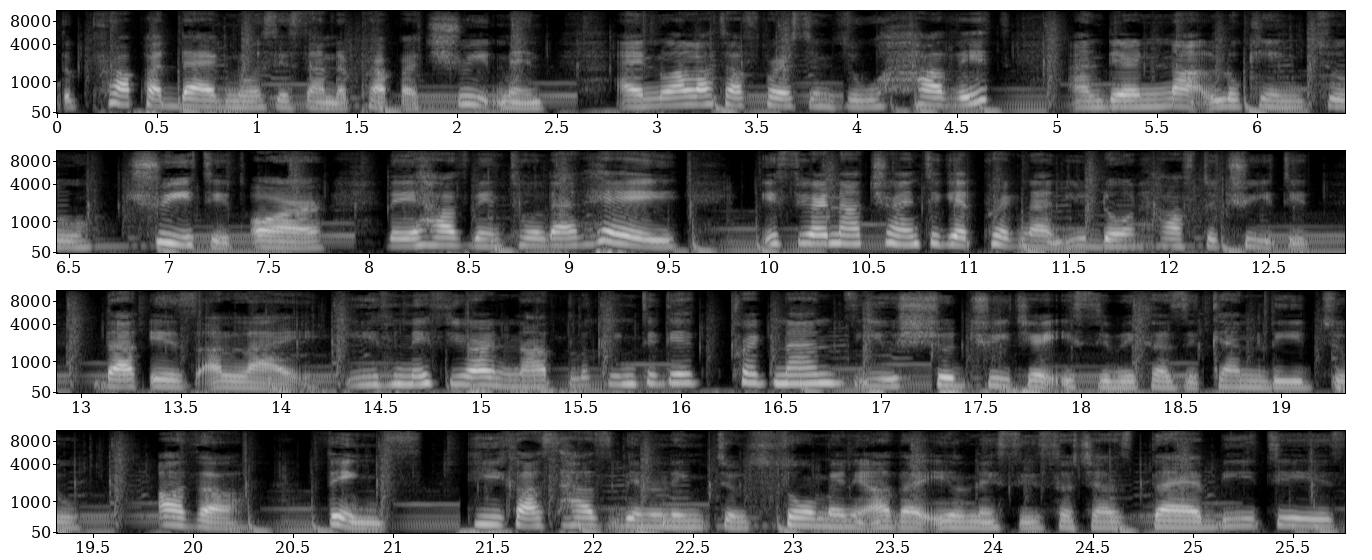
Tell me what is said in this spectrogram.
the proper diagnosis and the proper treatment. I know a lot of persons who have it and they're not looking to treat it or they have been told that, hey, if you're not trying to get pregnant, you don't have to treat it. That is a lie. Even if you are not looking to get pregnant, you should treat your issue because it can lead to other things. PCOS has been linked to so many other illnesses such as diabetes,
